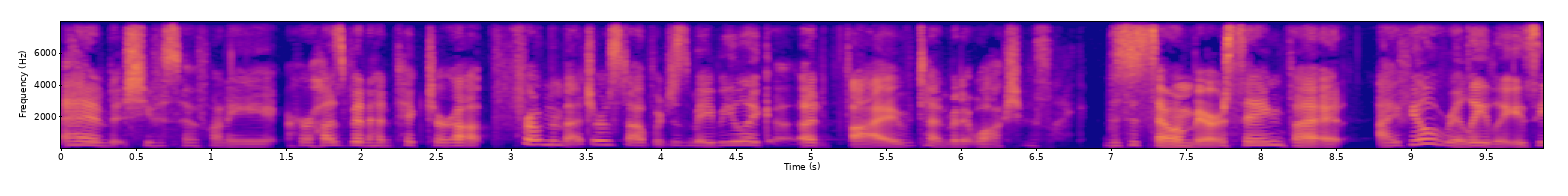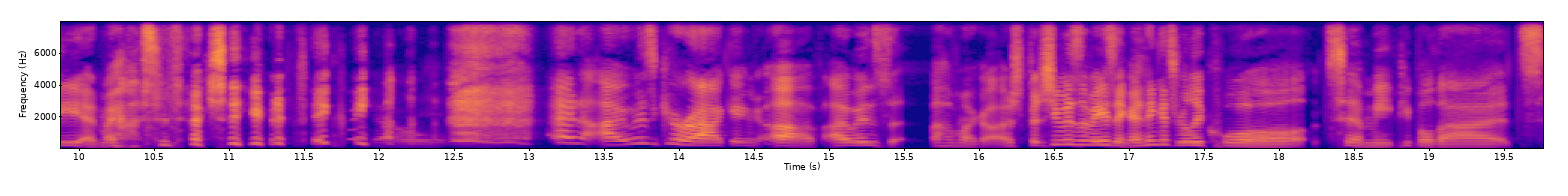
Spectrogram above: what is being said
And she was so funny. Her husband had picked her up from the metro stop, which is maybe like a five, 10 minute walk. She was like, This is so embarrassing, but I feel really lazy and my husband's actually here to pick me up. And I was cracking up. I was, oh my gosh. But she was amazing. I think it's really cool to meet people that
